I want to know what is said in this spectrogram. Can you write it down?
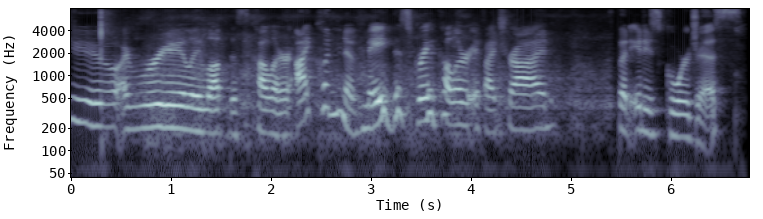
to, I really love this color. I couldn't have made this gray color if I tried, but it is gorgeous.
